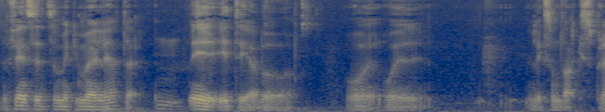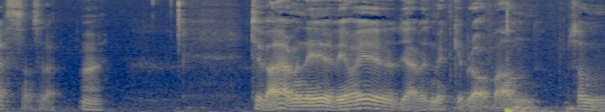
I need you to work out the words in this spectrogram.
Det finns inte så mycket möjligheter Mm. i, i TV och, och, och i liksom dagspressen sådär. Nej. Tyvärr, men det är, ju- vi har ju jävligt mycket bra band som,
